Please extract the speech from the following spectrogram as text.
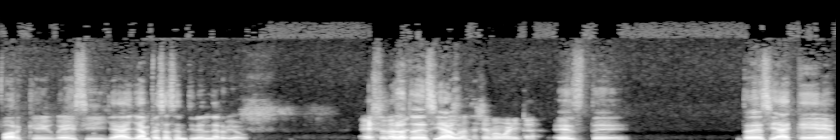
Porque, güey, sí, ya, ya empecé a sentir el nervio. güey. Es una, Pero te decía, es güey. una sensación muy bonita. Este. Te decía que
